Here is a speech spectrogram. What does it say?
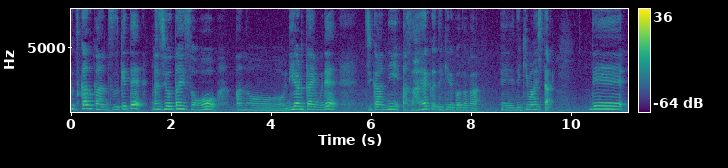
2日間続けてラジオ体操を、あのー、リアルタイムで時間に朝早くできることが、えー、できました。で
